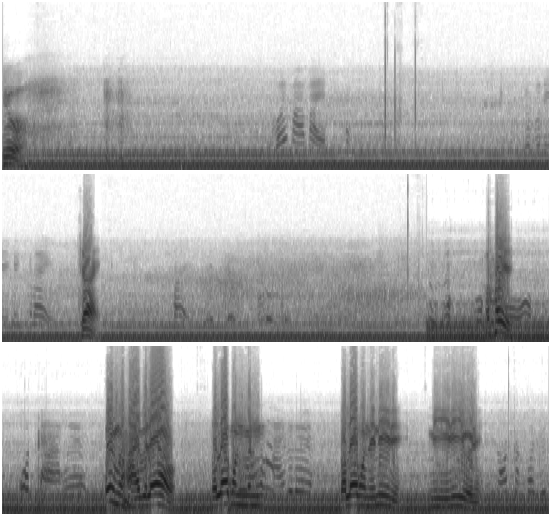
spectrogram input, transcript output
โย่ ไว้มาใหม่ชลบุรีใกล้ ใช่ๆใช่เฮ้ยโอ้โหโคตรกลางเลยเฮ้ยมันหายไปแล้ว ตอนแรกมันมันหายไปเลยตอนแรกมันในนี่นี่มีนี่อยู่นี่น็อตมันก็ยึด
